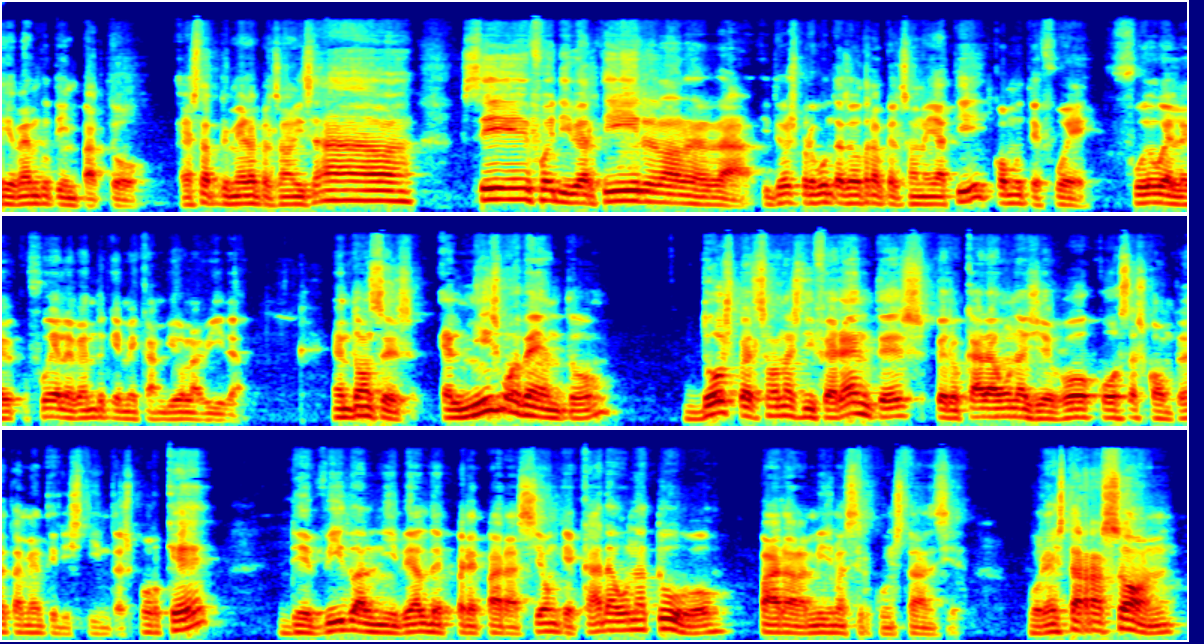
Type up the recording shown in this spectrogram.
evento te impactó? Esta primera persona dice, ah, sí, fue divertido, la, la. Y tú preguntas a otra persona, ¿y a ti cómo te fue? Fue el, fue el evento que me cambió la vida. Entonces, el mismo evento, dos personas diferentes, pero cada una llevó cosas completamente distintas. ¿Por qué? Debido al nivel de preparación que cada una tuvo para la misma circunstancia. Por esta razón,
